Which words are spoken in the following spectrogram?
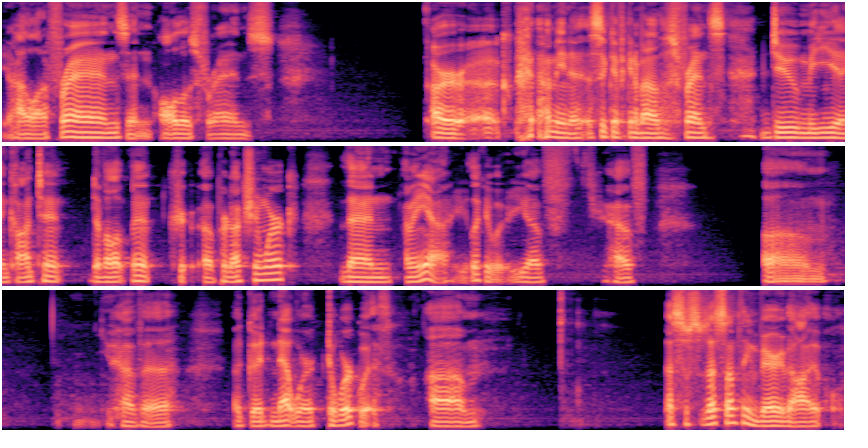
you know, had a lot of friends, and all those friends are, uh, I mean, a significant amount of those friends do media and content development uh, production work. Then, I mean, yeah, you look at what you have. You have, um, you have a a good network to work with. Um, that's that's something very valuable.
